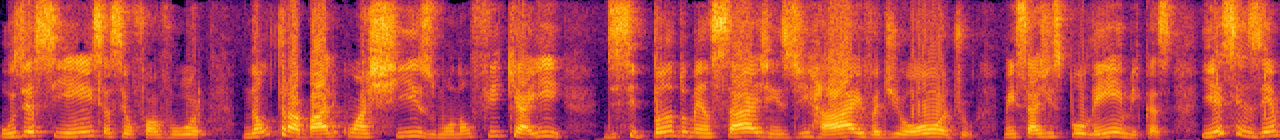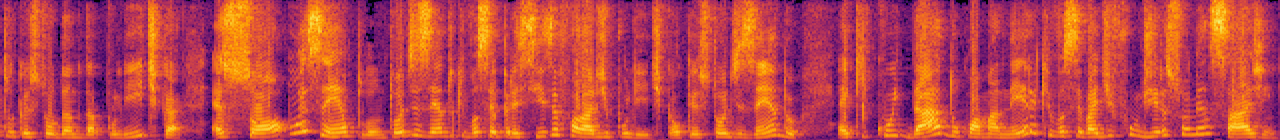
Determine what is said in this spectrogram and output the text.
Use a ciência a seu favor. Não trabalhe com achismo, não fique aí dissipando mensagens de raiva, de ódio, mensagens polêmicas. E esse exemplo que eu estou dando da política é só um exemplo. Não estou dizendo que você precisa falar de política. O que eu estou dizendo é que cuidado com a maneira que você vai difundir a sua mensagem.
